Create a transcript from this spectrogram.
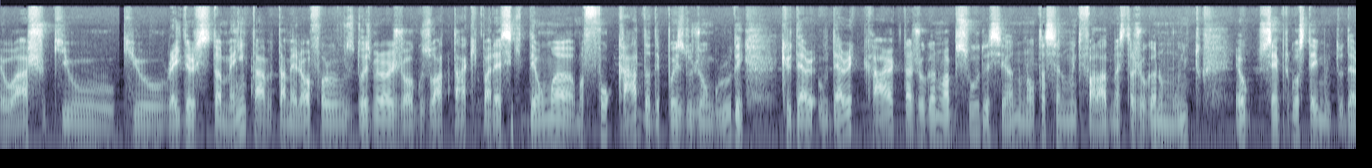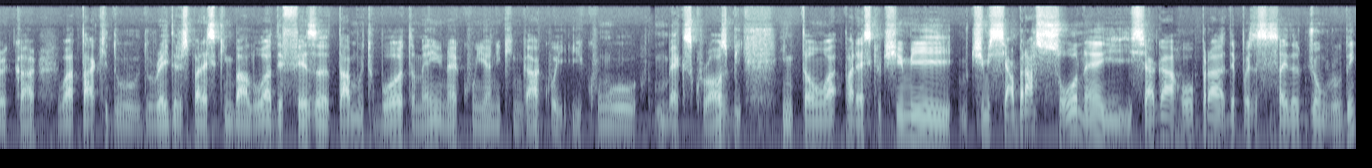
eu acho que o, que o Raiders também tá, tá melhor, foram os dois melhores jogos. O ataque parece que deu uma, uma focada depois do John Gruden, que o, Der o Derek Carr tá jogando um absurdo esse ano, não tá sendo muito falado, mas tá jogando muito. Eu sempre gostei muito do Derek Carr. O ataque do, do Raiders parece que embalou, a defesa tá muito boa também, né, com o Yannick Ngakwe e com o Max Crosby. Então a, parece que o time, o time se abraçou, né, e, e se agarrou para depois dessa saída do John Gruden.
